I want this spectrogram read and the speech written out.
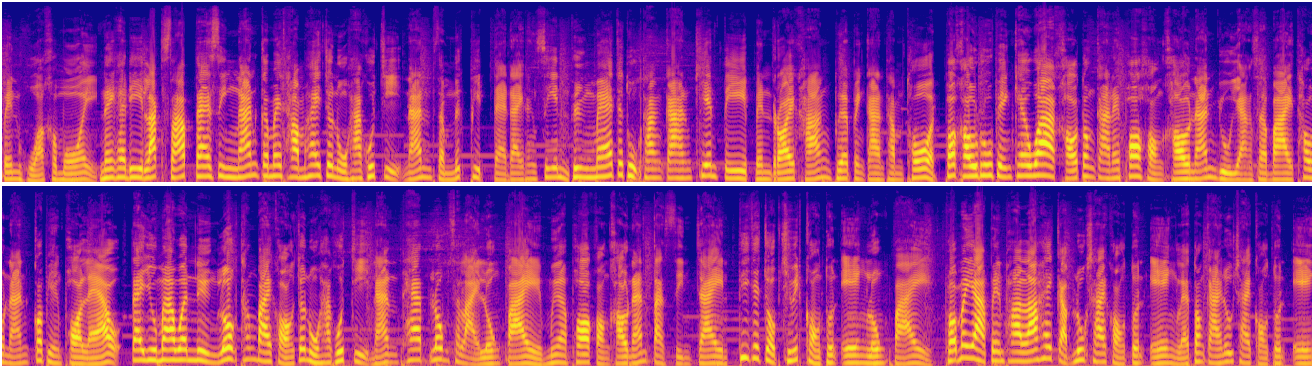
เป็นหัวขโมย ในคดีลักทรัพย์ แต่สิ่งนั้นก็ไม่ทำให้เจ้าหนูฮาคุจินั้นสำนึกผิดแต่ใดทั้งสิ้น ถึงแม้จะถูกทางการเคี่ยนตีเป็นร้อยครั้งเพื่อเป็นการทำโทษ เพราะเขารู้เพียงแค่ว่าเขาต้องการให้พ่อของเขานั้นอยู่อย่างสบายเท่านั้นก็เพียงพอแล้ว แต่อยู่มาวันหนึ่งโลกทั้งใบของเจ้าหนูฮาคุจินั้นแทบล่มสลายลงไป เมื่อพ่อของเขานั้นตัดสินใจที่จะจบชีวิตของตนเองลงไป เพราะไม่อยากเป็นภาระให้กับลูกชายของตนเอง และต้องการลูกชายของตนเอง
